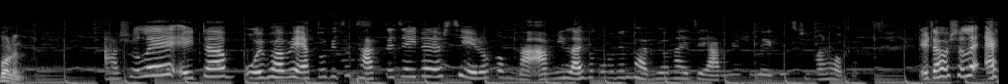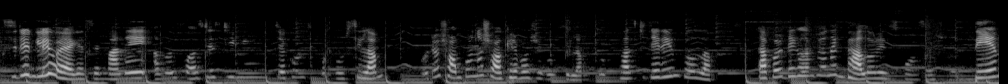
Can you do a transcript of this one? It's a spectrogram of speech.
বলেন। আসলে এইটা ওইভাবে এত কিছু থাকতে যে এটা আসছি এরকম না। আমি লাইফে কোনোদিন ভাবিও নাই যে আমি আসলে স্ট্রিমার হব। এটা আসলে অ্যাক্সিডেন্টলি হয়ে গেছে। মানে আমি ফার্স্ট স্ট্রিমিং যখন করছিলাম ওটা সম্পূর্ণ শখের বসে করছিলাম। তো ফার্স্ট যেদিন করলাম, তারপর দেখলাম যে অনেক ভালো রেসপন্স আসলো। দেন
